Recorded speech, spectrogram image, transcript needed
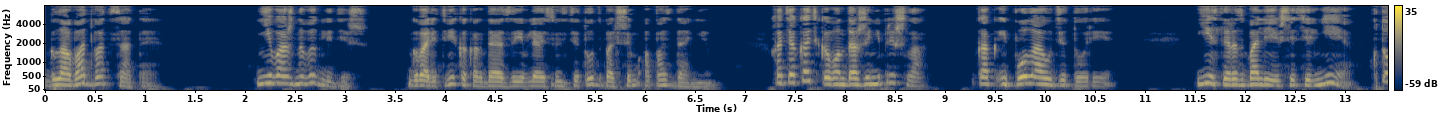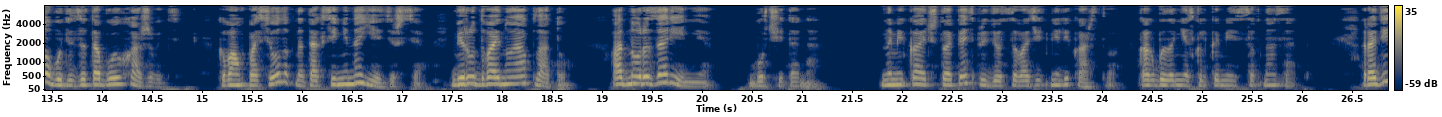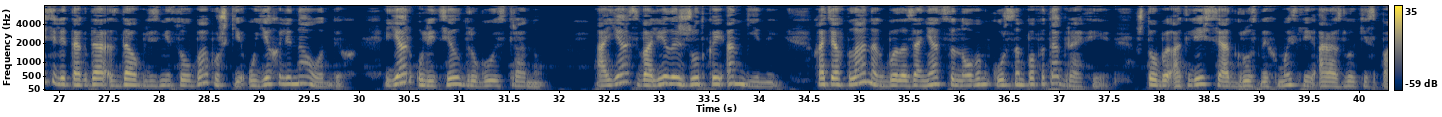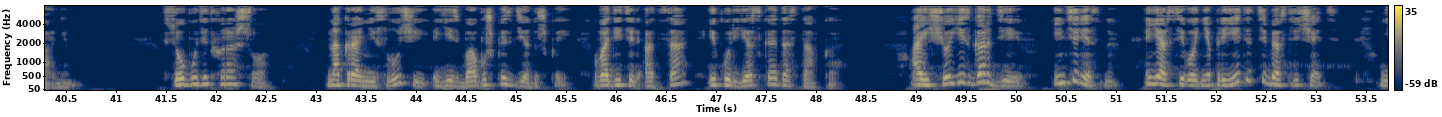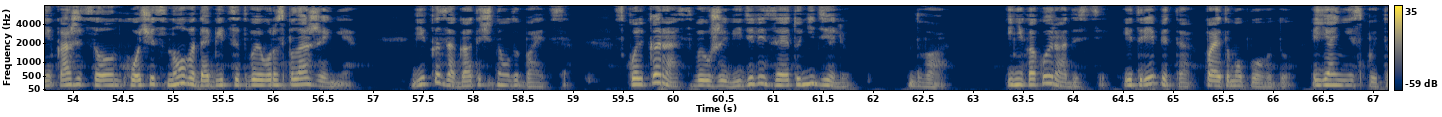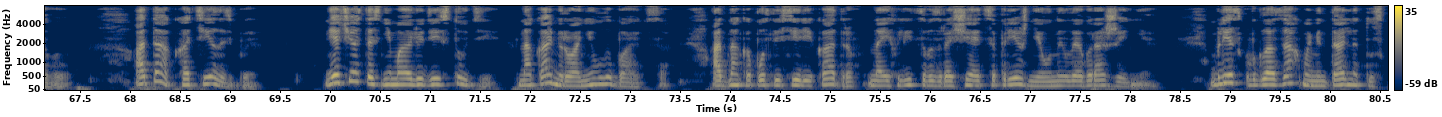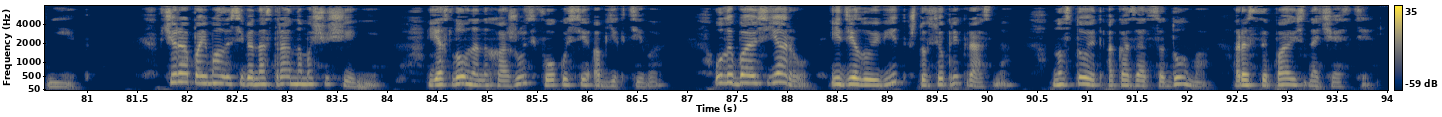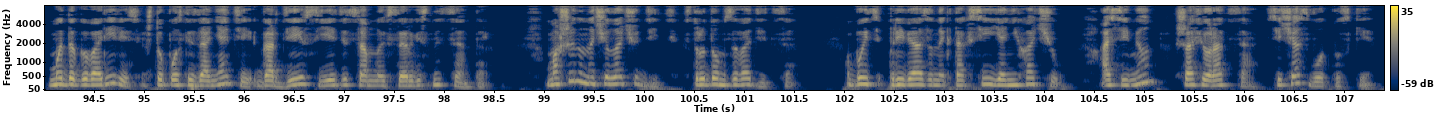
Глава двадцатая. «Неважно выглядишь», — говорит Вика, когда я заявляюсь в институт с большим опозданием. Хотя Катька вон даже не пришла, как и пола аудитории. Если разболеешься сильнее, кто будет за тобой ухаживать? К вам в поселок на такси не наедешься. Берут двойную оплату. Одно разорение, бурчит она. Намекает, что опять придется возить мне лекарства, как было несколько месяцев назад. Родители тогда, сдав близнецов бабушки, уехали на отдых. Яр улетел в другую страну. А я свалилась жуткой ангиной, хотя в планах было заняться новым курсом по фотографии, чтобы отвлечься от грустных мыслей о разлуке с парнем. Все будет хорошо. На крайний случай есть бабушка с дедушкой, водитель отца и курьерская доставка. А еще есть Гордеев. Интересно, Яр сегодня приедет тебя встречать? Мне кажется, он хочет снова добиться твоего расположения. Вика загадочно улыбается. Сколько раз вы уже виделись за эту неделю? Два. И никакой радости и трепета по этому поводу я не испытываю. А так, хотелось бы. Я часто снимаю людей в студии. На камеру они улыбаются. Однако после серии кадров на их лица возвращается прежнее унылое выражение. Блеск в глазах моментально тускнеет. Вчера поймала себя на странном ощущении. Я словно нахожусь в фокусе объектива. Улыбаюсь Яру и делаю вид, что все прекрасно. Но стоит оказаться дома, рассыпаюсь на части. Мы договорились, что после занятий Гордеев съездит со мной в сервисный центр. Машина начала чудить, с трудом заводиться. Быть привязанной к такси я не хочу, а Семен, шофер отца, сейчас в отпуске.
